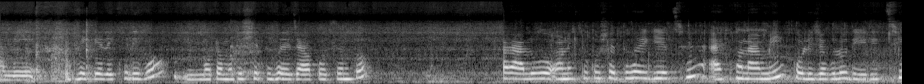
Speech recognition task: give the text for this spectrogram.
আমি ঢেকে রেখে দিব, মোটামুটি সেদ্ধ হয়ে যাওয়া পর্যন্ত। আর আলু অনেকটুকু সেদ্ধ হয়ে গিয়েছে, এখন আমি কলিজাগুলো দিয়ে দিচ্ছি।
